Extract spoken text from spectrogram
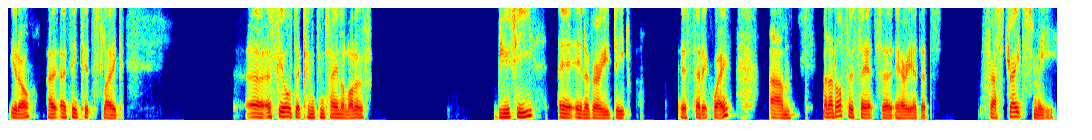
You know, I, I think it's like a, a field that can contain a lot of beauty i- in a very deep aesthetic way. Um, but I'd also say it's an area that frustrates me.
